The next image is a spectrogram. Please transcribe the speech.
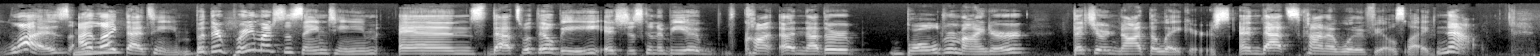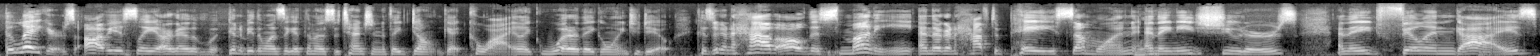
was. I Mm-hmm. like that team, but they're pretty much the same team, and that's what they'll be. It's just going to be a con- another bold reminder that you're not the Lakers, and that's kind of what it feels like now. The Lakers obviously are going to be the ones that get the most attention if they don't get Kawhi. Like, what are they going to do? Because they're going to have all this money and they're going to have to pay someone, and they need shooters and they need fill-in guys.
